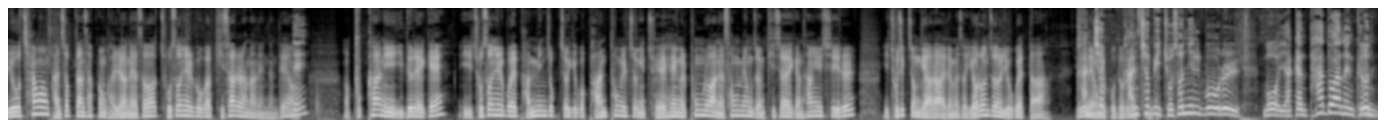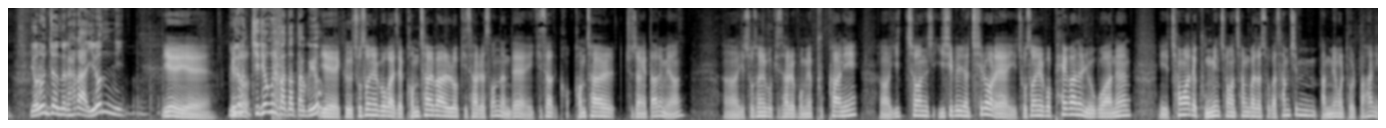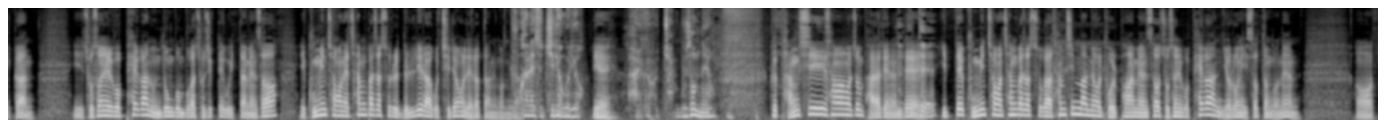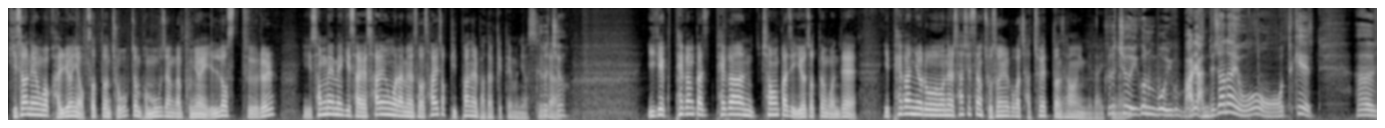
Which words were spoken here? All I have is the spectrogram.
요 창원 간첩단 사건 관련해서 조선일보 조선일보가 기사를 하나 냈는데요. 네. 어, 북한이 이들에게 이 조선일보의 반민족적이고 반통일적인 죄행을 폭로하는 성명전 기자회견 항의 시를 이 조직 정개하라 이러면서 여론전을 요구했다. 간첩, 간첩이 했습니다. 조선일보를 뭐 약간 타도하는 그런 여론전을 하라 이런 예 예. 이런 지령을 받았다고요? 예, 그 조선일보가 이제 검찰발로 기사를 썼는데 기사 검찰 주장에 따르면 어, 이 조선일보 기사를 보면 북한이 어, 2021년 7월에 이 조선일보 폐간을 요구하는 이 청와대 국민청원 참가자 수가 30만 명을 돌파하니까 이 조선일보 폐간 운동본부가 조직되고 있다면서 이 국민청원의 참가자 수를 늘리라고 지령을 내렸다는 겁니다. 북한에서 지령을요? 예. 아이고 참 무섭네요. 그 당시 상황을 좀 봐야 되는데 네. 이때 국민청원 참가자 수가 30만 명을 돌파하면서 조선일보 폐간 여론이 있었던 거는 어, 기사 내용과 관련이 없었던 조국 전 법무부 장관 분야의 일러스트를 이 성매매 기사에 사용을 하면서 사회적 비판을 받았기 때문이었습니다. 그렇죠. 이게 폐간까지 폐간 청원까지 이어졌던 건데 이 폐간 여론을 사실상 조선일보가 자초했던 상황입니다. 이때는. 그렇죠. 이거는 뭐 이거 말이 안 되잖아요. 어떻게 아,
